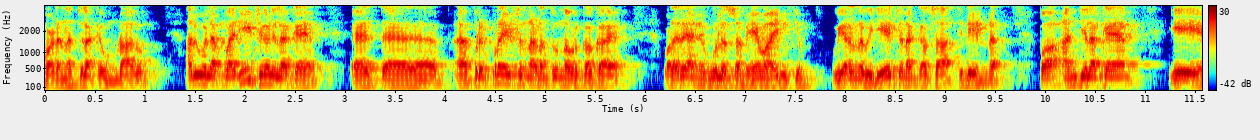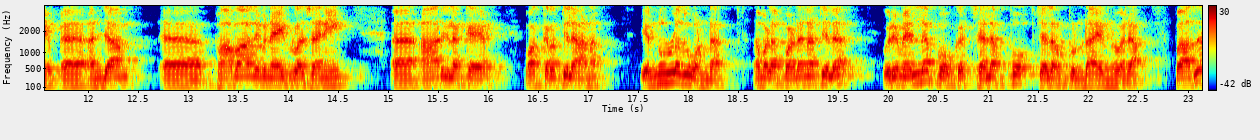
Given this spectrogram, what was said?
പഠനത്തിലൊക്കെ ഉണ്ടാകും. അതുപോലെ പരീക്ഷകളിലൊക്കെ പ്രിപ്പറേഷൻ നടത്തുന്നവർക്കൊക്കെ വളരെ അനുകൂല സമയമായിരിക്കും. ഉയർന്ന വിജയത്തിനൊക്കെ സാധ്യതയുണ്ട്. ഇപ്പോൾ അഞ്ചിലൊക്കെ ഈ അഞ്ചാം ഭാവാധിപനായിട്ടുള്ള ശനി ആറിലൊക്കെ വക്രത്തിലാണ് എന്നുള്ളതുകൊണ്ട് നമ്മളെ പഠനത്തിൽ ഒരു മെല്ലപ്പോക്ക് ചിലപ്പോൾ ചിലർക്കുണ്ടായെന്ന് വരാം. അപ്പോൾ അത്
